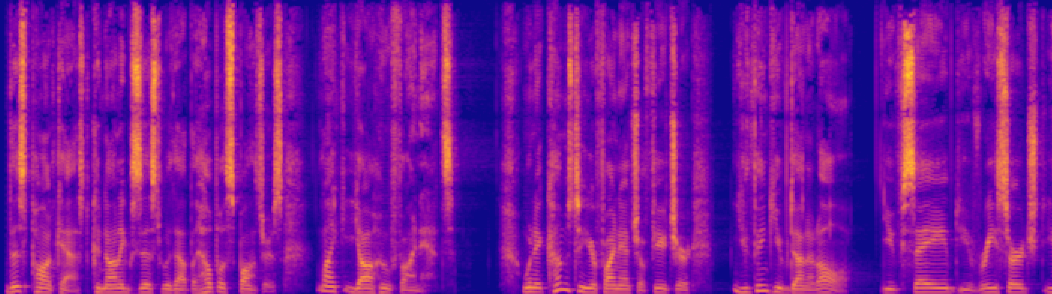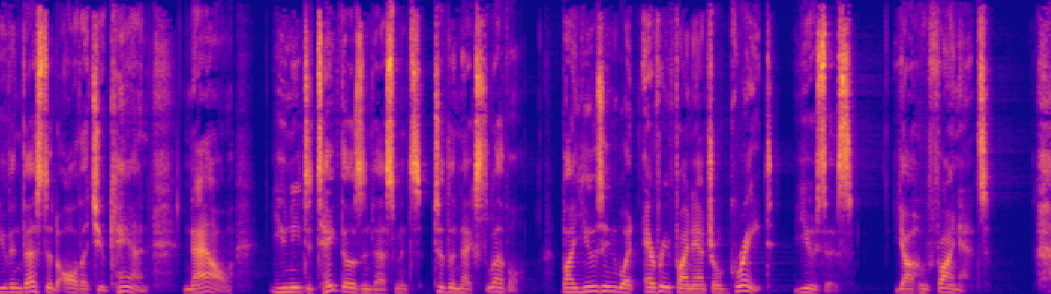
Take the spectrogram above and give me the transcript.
This podcast could not exist without the help of sponsors like Yahoo Finance. When it comes to your financial future, you think you've done it all. You've saved, you've researched, you've invested all that you can. Now, you need to take those investments to the next level by using what every financial great uses Yahoo Finance.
